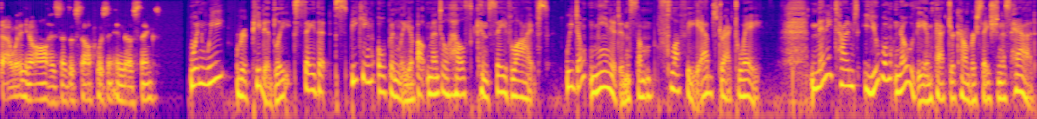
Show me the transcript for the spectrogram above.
That way, you know, all his sense of self was in those things. When we repeatedly say that speaking openly about mental health can save lives, we don't mean it in some fluffy, abstract way. Many times you won't know the impact your conversation has had.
